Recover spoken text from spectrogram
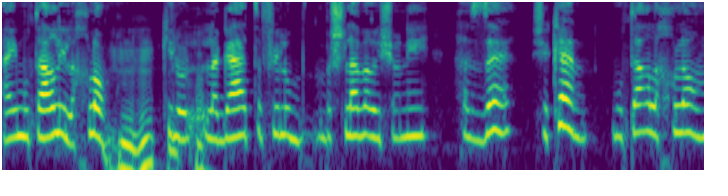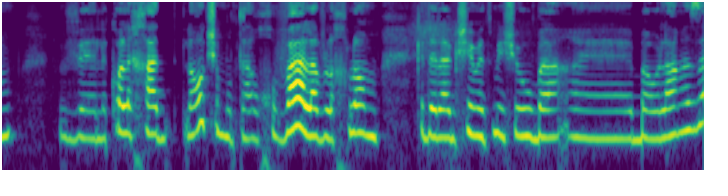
האם מותר לי לחלום? Mm-hmm, כאילו, נכון. לגעת אפילו בשלב הראשוני הזה, שכן, מותר לחלום, ולכל אחד, לא רק שמותר, חובה עליו לחלום כדי להגשים את מי שהוא אה, בעולם הזה,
